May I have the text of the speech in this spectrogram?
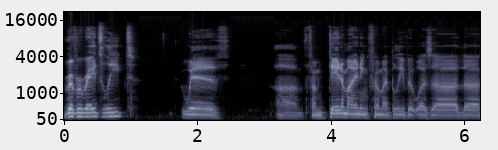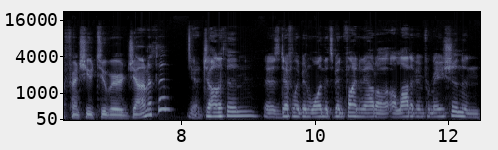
river raids leaked with um, from data mining from I believe it was uh, the French YouTuber Jonathan. Yeah, Jonathan has definitely been one that's been finding out a, a lot of information and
